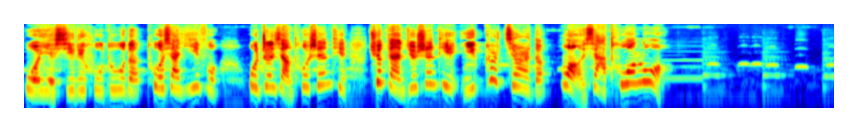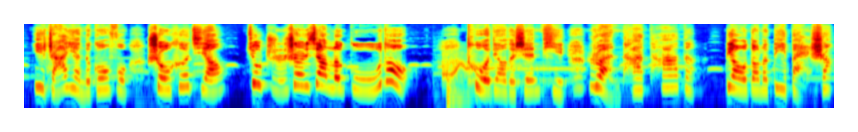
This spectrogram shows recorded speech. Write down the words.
我也稀里糊涂的脱下衣服，我正想脱身体，却感觉身体一个劲儿的往下脱落。一眨眼的功夫，手和脚就只剩下了骨头，脱掉的身体软塌塌的掉到了地板上。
